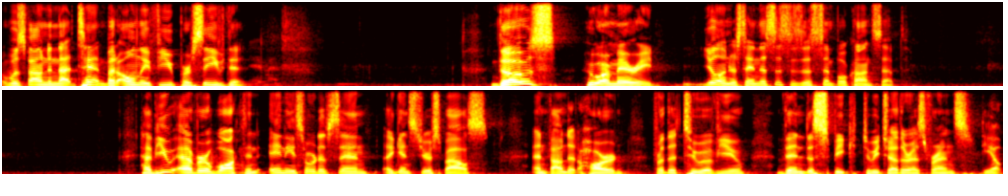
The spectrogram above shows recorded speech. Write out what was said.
was found in that tent, but only few perceived it. Amen. Those who are married, you'll understand this. This is a simple concept. Have you ever walked in any sort of sin against your spouse and found it hard for the two of you then to speak to each other as friends? Yep.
